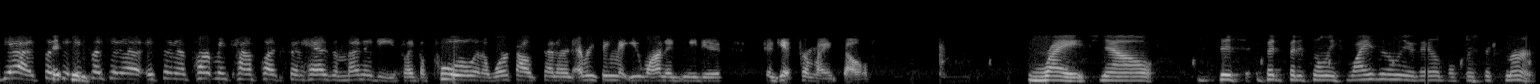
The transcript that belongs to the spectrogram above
Yeah, it's like It's it's like a it's an apartment complex that has amenities like a pool and a workout center and everything that you wanted me to to get for myself. Right now, this but but it's only why is it only available for six months?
